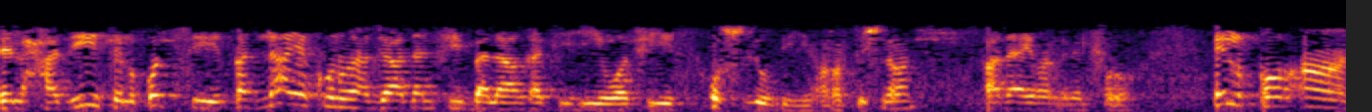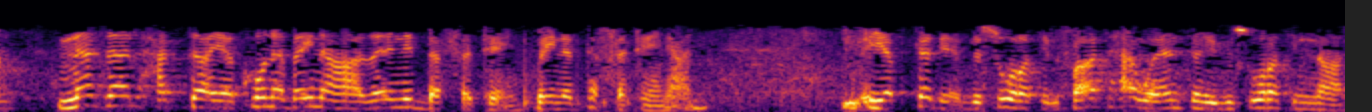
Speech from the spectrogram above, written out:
الحديث القدسي قد لا يكون إعجازا في بلاغته وفي أسلوبه. عرفت شلون؟ هذا أيضا من الفروق. القرآن نزل حتى يكون بين هذين الدفتين بين الدفتين يعني. يبتدئ بسورة الفاتحة وينتهي بسورة الناس.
